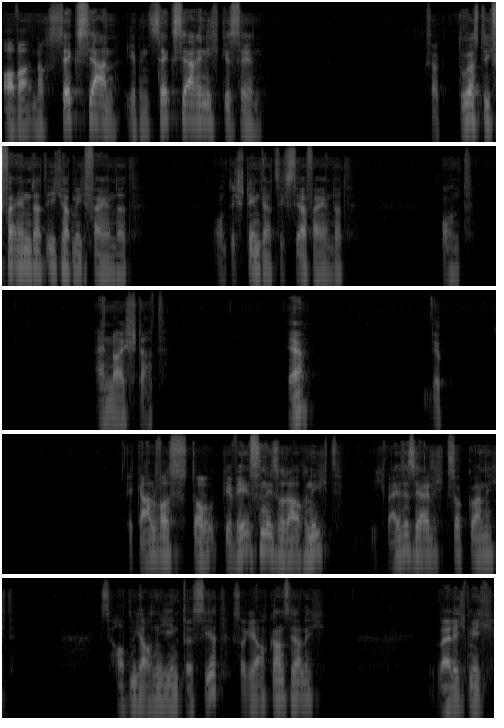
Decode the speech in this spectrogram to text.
aber nach sechs Jahren, ich habe ihn sechs Jahre nicht gesehen, gesagt, du hast dich verändert, ich habe mich verändert. Und das stimmt, er hat sich sehr verändert. Und ein Neustart. Ja? Wir, egal was da gewesen ist oder auch nicht, ich weiß es ehrlich gesagt gar nicht. Es hat mich auch nie interessiert, sage ich auch ganz ehrlich, weil ich mich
